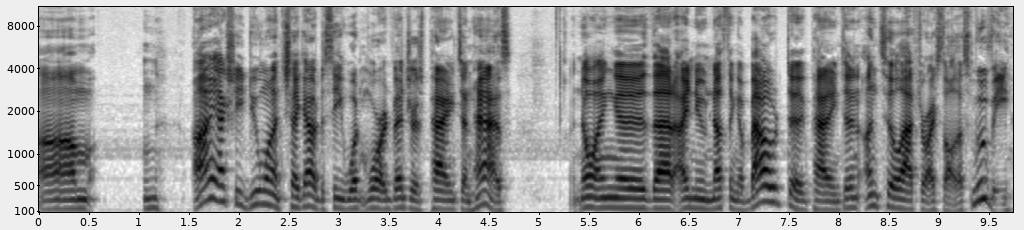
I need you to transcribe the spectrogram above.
Um, I actually do want to check out to see what more adventures Paddington has, knowing uh, that I knew nothing about uh, Paddington until after I saw this movie.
